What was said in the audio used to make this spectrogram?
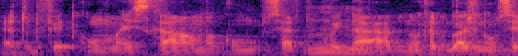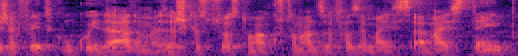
É tudo feito com mais calma, com certo uhum. cuidado. Não que a dublagem não seja feita com cuidado, mas acho que as pessoas estão acostumadas a fazer mais, há mais tempo.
